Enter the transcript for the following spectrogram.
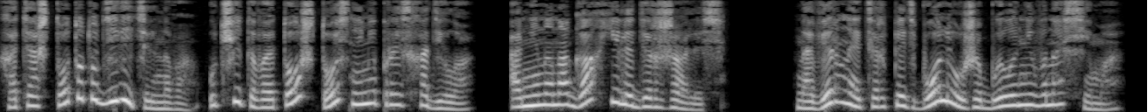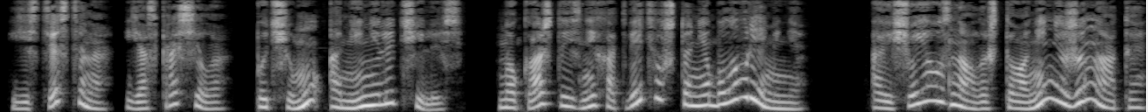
Хотя что тут удивительного, учитывая то, что с ними происходило? Они на ногах еле держались. Наверное, терпеть боли уже было невыносимо. Естественно, я спросила, почему они не лечились, но каждый из них ответил, что не было времени. А еще я узнала, что они не женаты,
